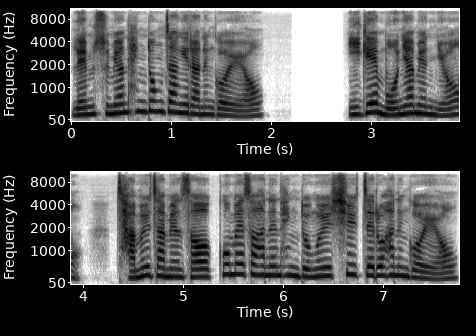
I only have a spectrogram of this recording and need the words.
렘 수면 행동 장애라는 거예요. 이게 뭐냐면요. 잠을 자면서 꿈에서 하는 행동을 실제로 하는 거예요.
